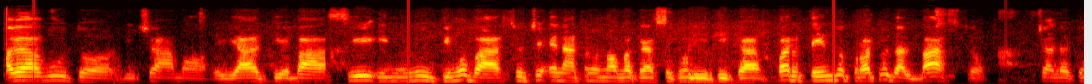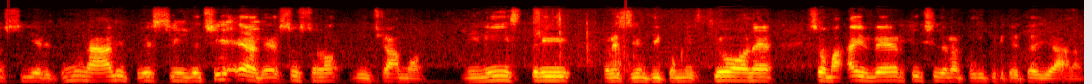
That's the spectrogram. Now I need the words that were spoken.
aveva avuto diciamo, degli alti e bassi, in un ultimo basso è nata una nuova classe politica, partendo proprio dal basso, cioè dai consiglieri comunali, poi sindaci e adesso sono diciamo, ministri, presidenti di commissione, insomma ai vertici della politica italiana.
